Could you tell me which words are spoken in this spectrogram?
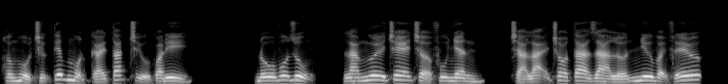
Hồng hổ trực tiếp một cái tát chịu qua đi. Đồ vô dụng, làm ngươi che chở phu nhân, trả lại cho ta già lớn như vậy phế ước.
